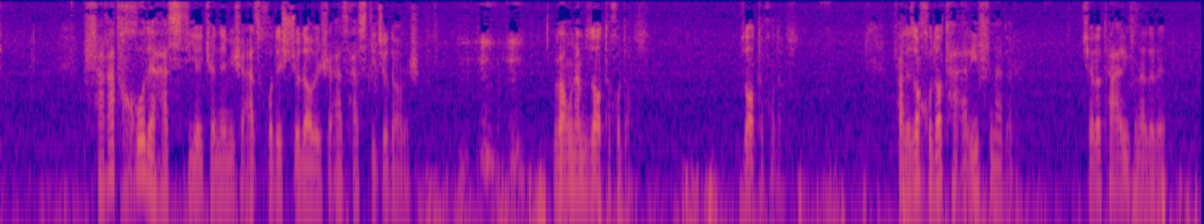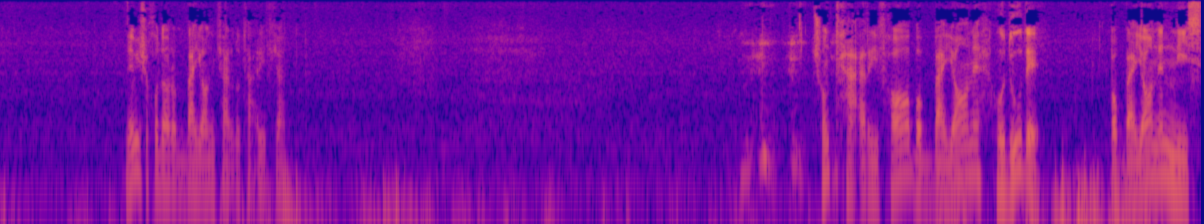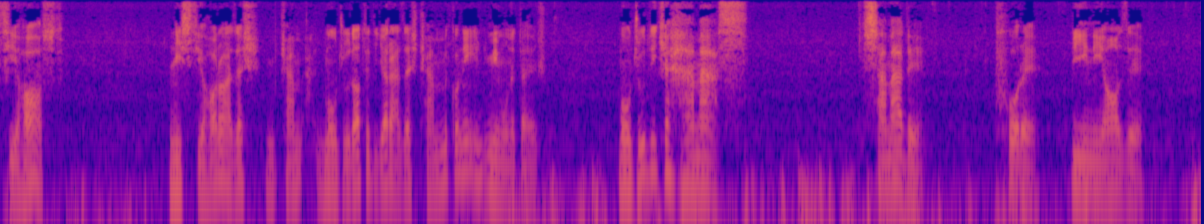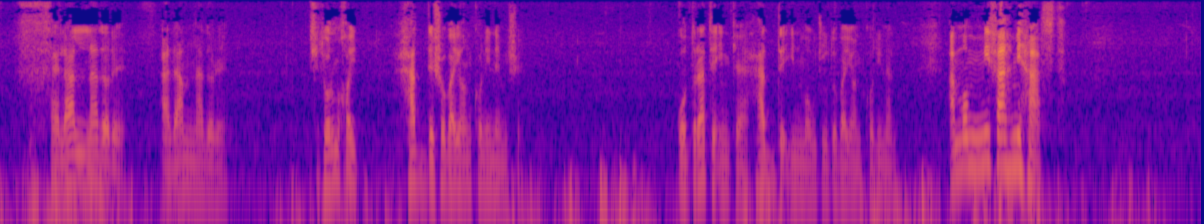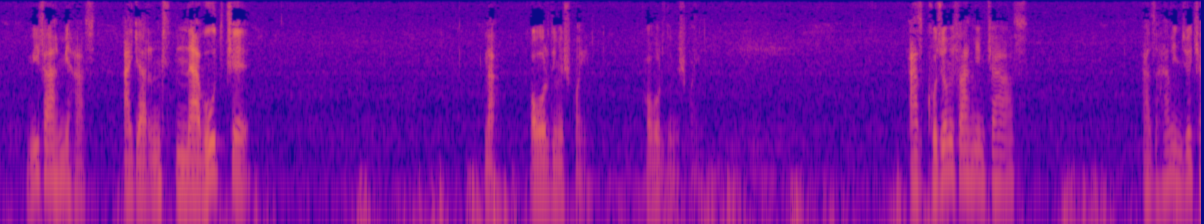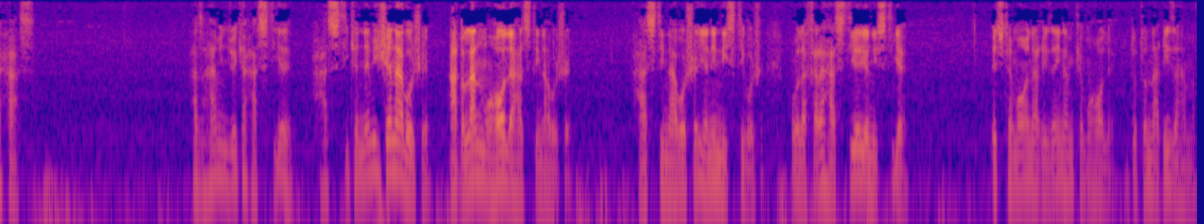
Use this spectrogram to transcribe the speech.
فقط خود هستیه که نمیشه از خودش جدا بشه از هستی جدا بشه. و اونم ذات خداست. ذات خداست. فلذا خدا تعریف نداره. چرا تعریف نداره؟ نمیشه خدا رو بیان کرد و تعریف کرد. چون تعریف ها با بیان حدود با بیان نیستی هاست نیستی ها رو ازش کم موجودات دیگر رو ازش کم می‌کنی این میمونه تهش. موجودی که همه است. سمده پره بینیازه خلل نداره عدم نداره. چطور می‌خوای حدش رو بیان کنی؟ نمیشه. قدرت این که حد این موجود رو بیان کنی اما می‌فهمی هست. می‌فهمی هست. اگر نبود که نه آوردیمش پایین. آوردیمش پایین. از کجا می‌فهمیم که هست؟ از همین جا که هست. از همین جا که هستیه. هستی که نمیشه نباشه. عقلا محال هستی نباشه. هستی نباشه یعنی نیستی باشه. و خب بالاخره هستیه یا نیستیه؟ اجتماع نقیزه اینم که محاله. دوتا نقیز همه.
